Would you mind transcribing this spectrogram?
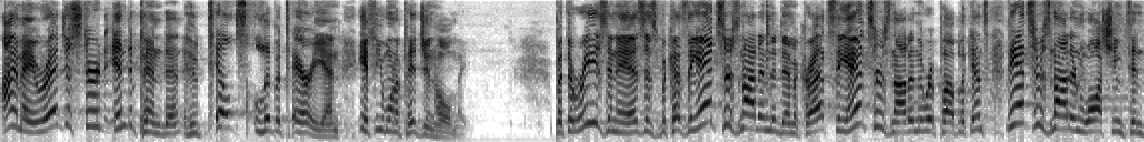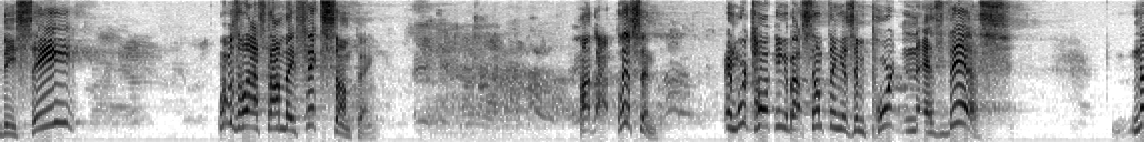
I'm a registered independent who tilts libertarian if you want to pigeonhole me. But the reason is, is because the answer is not in the Democrats, the answer is not in the Republicans, the answer is not in Washington, D.C. When was the last time they fixed something? Uh, listen, and we're talking about something as important as this. No,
